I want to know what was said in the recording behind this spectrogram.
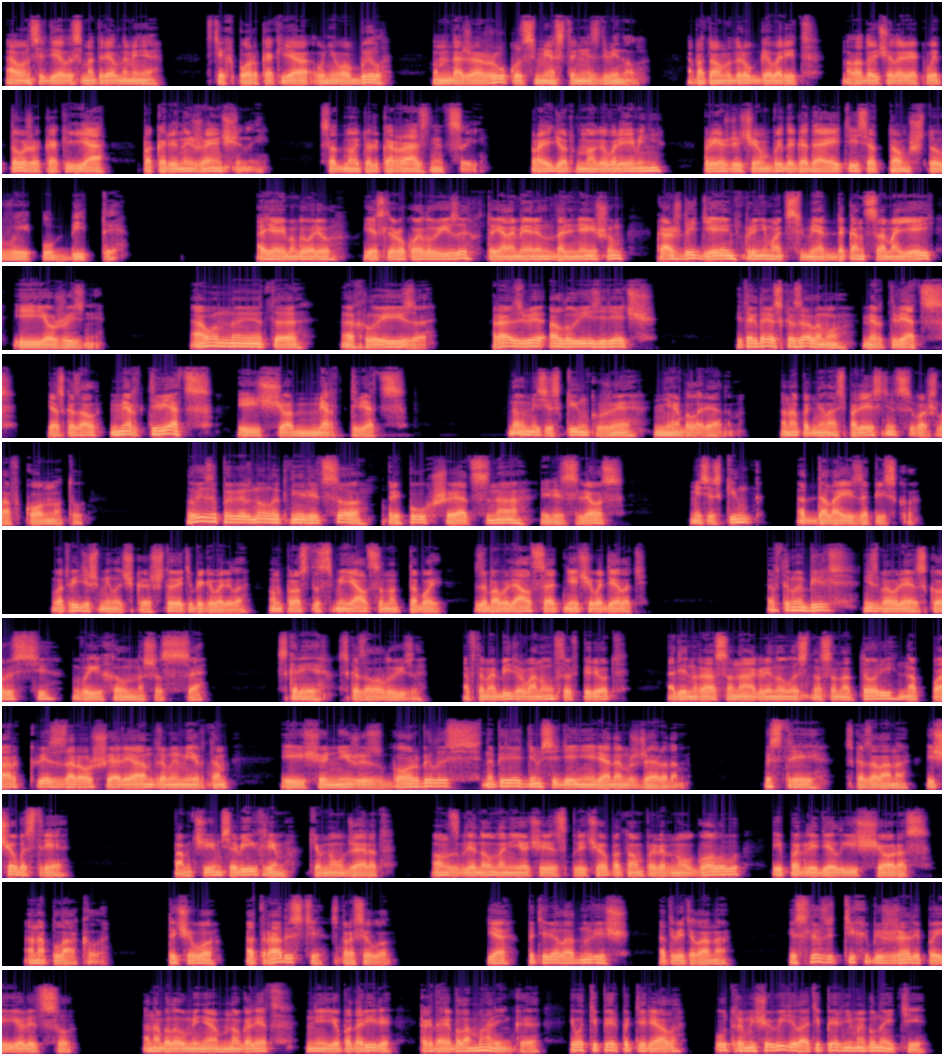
а он сидел и смотрел на меня. С тех пор, как я у него был, он даже руку с места не сдвинул. А потом вдруг говорит, «Молодой человек, вы тоже, как я, покорены женщиной с одной только разницей. Пройдет много времени, прежде чем вы догадаетесь о том, что вы убиты. А я ему говорю, если рукой Луизы, то я намерен в дальнейшем каждый день принимать смерть до конца моей и ее жизни. А он на это... Ах, Луиза! Разве о Луизе речь? И тогда я сказал ему «мертвец». Я сказал «мертвец» и еще «мертвец». Но миссис Кинг уже не было рядом. Она поднялась по лестнице, вошла в комнату. Луиза повернула к ней лицо, припухшее от сна или слез. Миссис Кинг отдала ей записку. «Вот видишь, милочка, что я тебе говорила? Он просто смеялся над тобой, забавлялся от нечего делать». Автомобиль, не сбавляя скорости, выехал на шоссе. «Скорее», — сказала Луиза. Автомобиль рванулся вперед, один раз она оглянулась на санаторий, на парк, весь заросший олеандром и миртом, и еще ниже сгорбилась на переднем сиденье рядом с Джеродом. «Быстрее», — сказала она, — «еще быстрее». «Помчимся вихрем», — кивнул Джеред. Он взглянул на нее через плечо, потом повернул голову и поглядел еще раз. Она плакала. «Ты чего, от радости?» — спросил он. «Я потеряла одну вещь», — ответила она и слезы тихо бежали по ее лицу. Она была у меня много лет, мне ее подарили, когда я была маленькая, и вот теперь потеряла. Утром еще видела, а теперь не могу найти.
